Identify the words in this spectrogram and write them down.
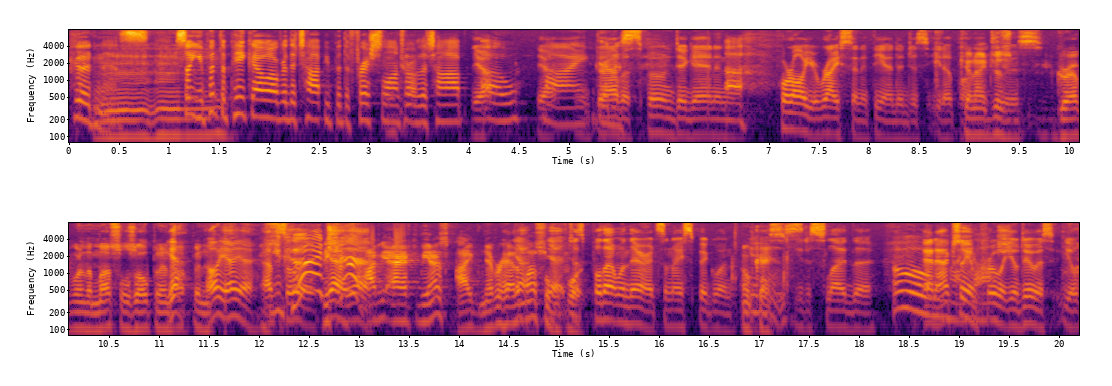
Goodness. Mm-hmm. So you put the pico over the top, you put the fresh cilantro over the top. Yeah. Oh yeah. my Grab goodness. a spoon, dig in, and pour all your rice in at the end and just eat up all Can I that just juice. grab one of the mussels, open it Yeah. up, and Oh, yeah, yeah. Absolutely. could, yeah, sure. yeah. I, mean, I have to be honest. I've never had yeah, a mussel yeah, before. just pull that one there. It's a nice big one. Okay. is. You just slide the. Oh, and actually, my in Peru, what gosh. you'll do is you'll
